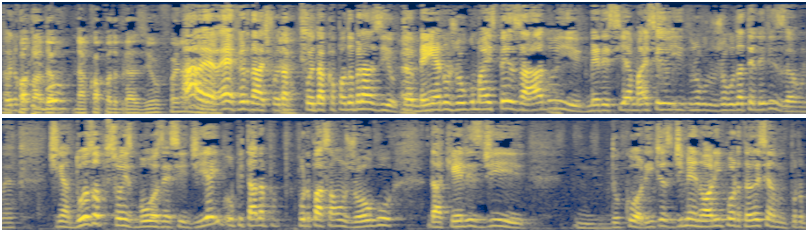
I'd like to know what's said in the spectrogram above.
Foi na, Copa do, na Copa do Brasil foi na Ah, é, é, verdade, foi, é. Da, foi da Copa do Brasil. É. Também era um jogo mais pesado e merecia mais ser o jogo, jogo da televisão, né? Tinha duas opções boas nesse dia e optada por, por passar um jogo daqueles de do Corinthians de menor importância, por,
